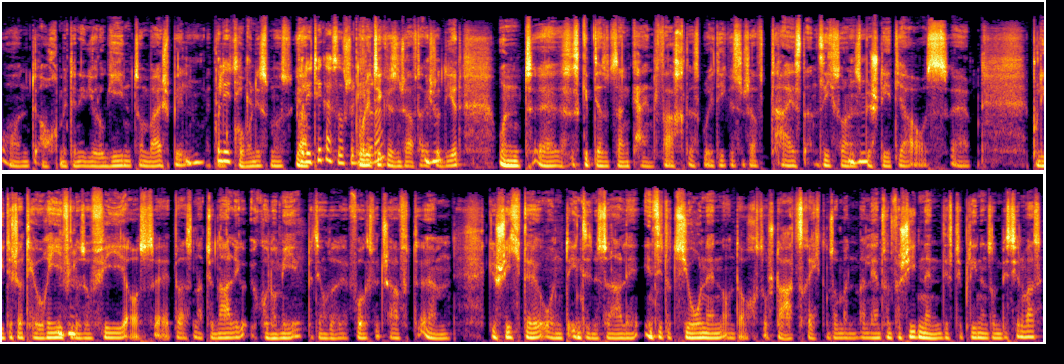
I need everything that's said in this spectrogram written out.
und auch mit den Ideologien zum Beispiel, mhm. mit Politik. dem Kommunismus. Ja, Politik hast du studiert, Politikwissenschaft habe ich mhm. studiert. Und äh, es gibt ja sozusagen kein Fach, das Politikwissenschaft heißt an sich, sondern mhm. es besteht ja aus äh, politischer Theorie, mhm. Philosophie, aus äh, etwas Nationalökonomie beziehungsweise Volkswirtschaft, ähm, Geschichte und internationale Institutionen und auch so Staatsrecht und so. Man, man lernt von verschiedenen Disziplinen so ein bisschen was.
